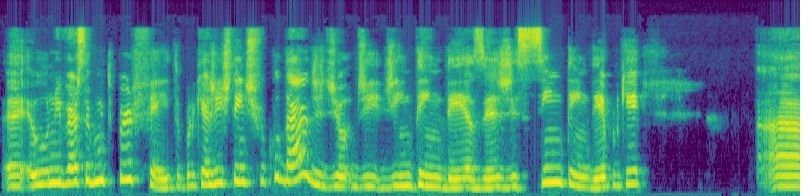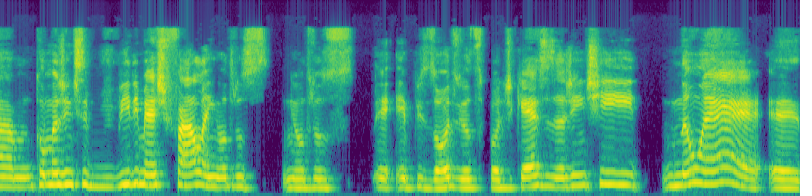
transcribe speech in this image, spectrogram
é, o universo é muito perfeito, porque a gente tem dificuldade de, de, de entender, às vezes, de se entender, porque ah, como a gente vira e mexe fala em outros, em outros episódios, em outros podcasts, a gente não é, é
